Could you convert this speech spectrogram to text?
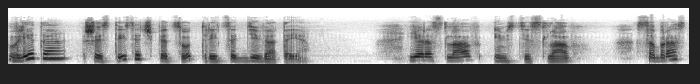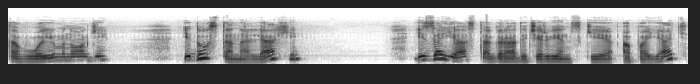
В лето 6539 Ярослав и Мстислав, собраста вои многі, і доста на ляхи, и заяста грады червенские опаять,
